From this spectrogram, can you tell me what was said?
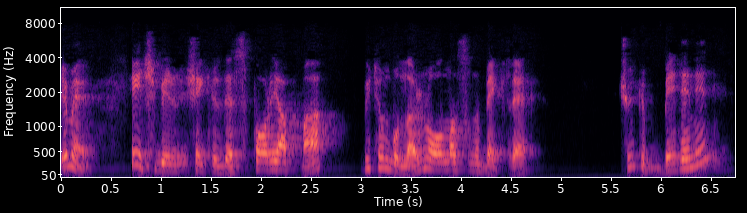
değil mi? Hiçbir şekilde spor yapma, bütün bunların olmasını bekle. Çünkü bedenin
